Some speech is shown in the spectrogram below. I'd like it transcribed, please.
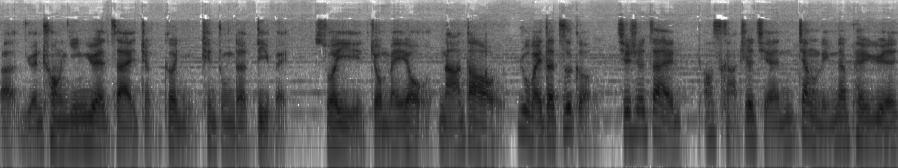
呃，原创音乐在整个影片中的地位，所以就没有拿到入围的资格。其实，在奥斯卡之前，《降临》的配乐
